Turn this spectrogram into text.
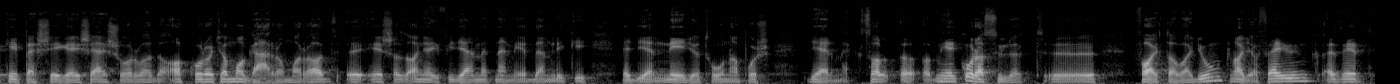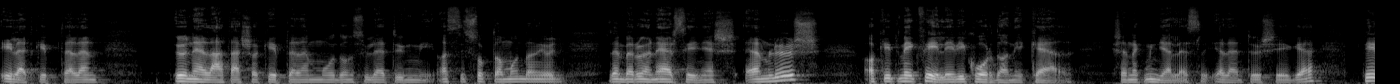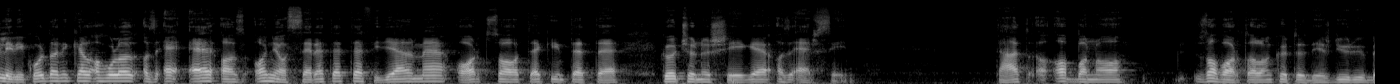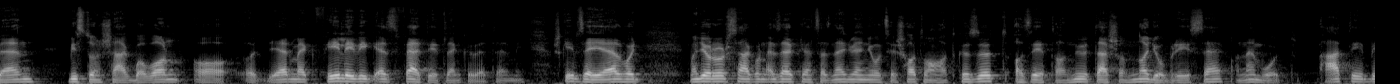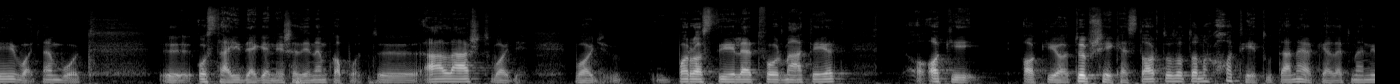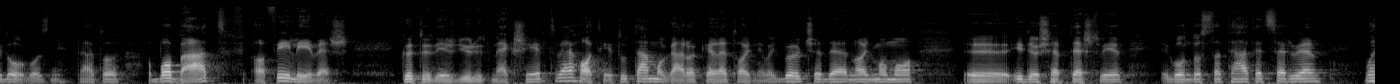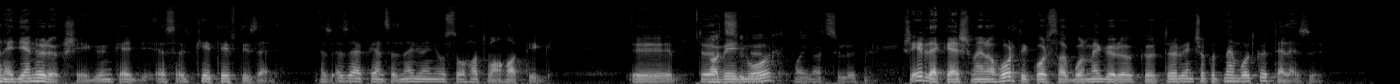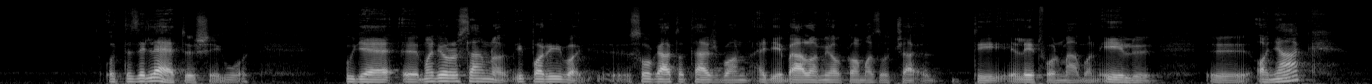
képessége is elsorvad akkor, hogyha magára marad, és az anyai figyelmet nem érdemli ki egy ilyen négy-öt hónapos gyermek. Szóval mi egy koraszülött fajta vagyunk, nagy a fejünk, ezért életképtelen, önellátásra képtelen módon születünk mi. Azt is szoktam mondani, hogy az ember olyan erszényes emlős, akit még fél évig hordani kell. És ennek mindjárt lesz jelentősége. Fél évig hordani kell, ahol az, e, e, az anya szeretete, figyelme, arca, tekintete, kölcsönössége az erszény. Tehát abban a zavartalan kötődés gyűrűben biztonságban van a, a gyermek. Fél évig ez feltétlen követelmény. És képzelje el, hogy Magyarországon 1948 és 66 között azért a nőtársa nagyobb része, ha nem volt HTB, vagy nem volt ö, osztályidegen, és ezért nem kapott ö, állást, vagy, vagy paraszti életformát élt, a, aki aki a többséghez tartozott, annak hat hét után el kellett menni dolgozni. Tehát a, a babát, a fél éves kötődésgyűrűt megsértve, hat hét után magára kellett hagyni, vagy bölcsöde, nagymama, ö, idősebb testvér gondozta, tehát egyszerűen van egy ilyen örökségünk, egy, ez egy két évtized. Ez 1948 66-ig törvény nagyszülők, volt. Majd nagyszülők. És érdekes, mert a horti korszakból megörökölt törvény csak ott nem volt kötelező. Ott ez egy lehetőség volt. Ugye Magyarországon ipari vagy szolgáltatásban, egyéb állami alkalmazottsági létformában élő anyák,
